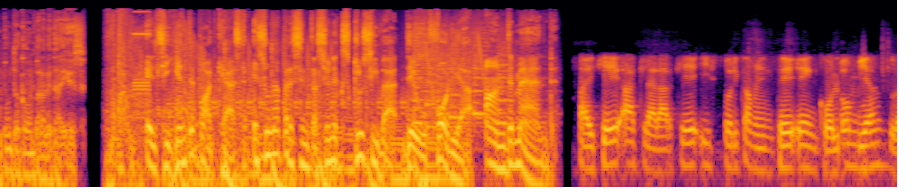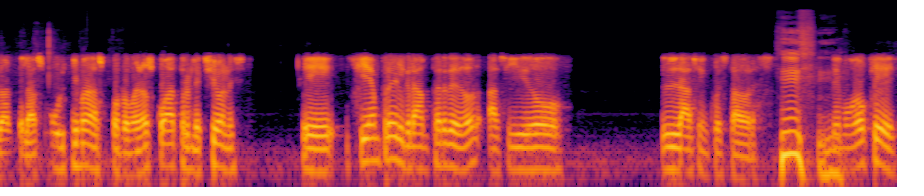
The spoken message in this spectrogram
boostmobile.com para detalles. El siguiente podcast es una presentación exclusiva de Euforia On Demand. Hay que aclarar que históricamente en Colombia, durante las últimas por lo menos cuatro elecciones, eh, siempre el gran perdedor ha sido las encuestadoras. De modo que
